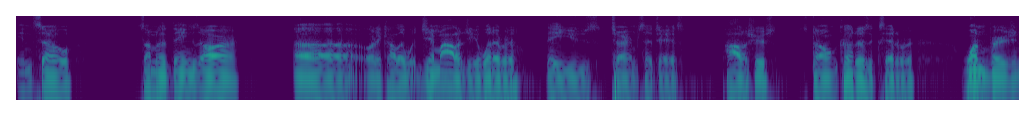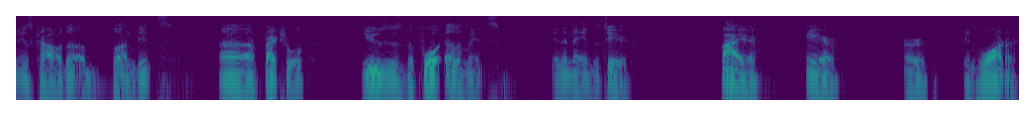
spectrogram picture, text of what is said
And so some of the things are, uh, or they call it what gemology or whatever. They use terms such as polishers, stone cutters, etc. One version is called the abundance. Uh, fractal uses the four elements in the names of tier: fire, air, earth, and water.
